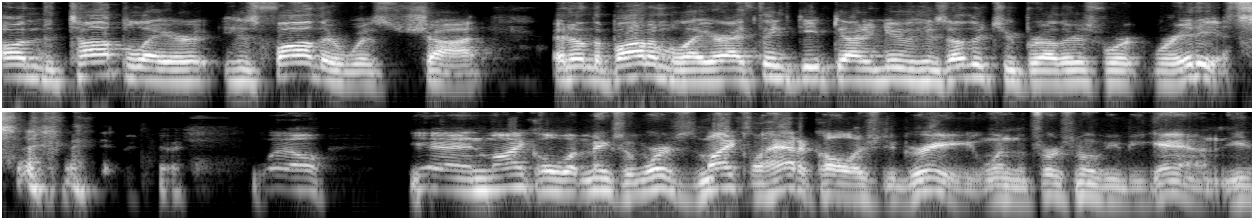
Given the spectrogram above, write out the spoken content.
on the top layer, his father was shot. And on the bottom layer, I think deep down he knew his other two brothers were, were idiots. well, yeah. And Michael, what makes it worse is Michael had a college degree when the first movie began. He,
